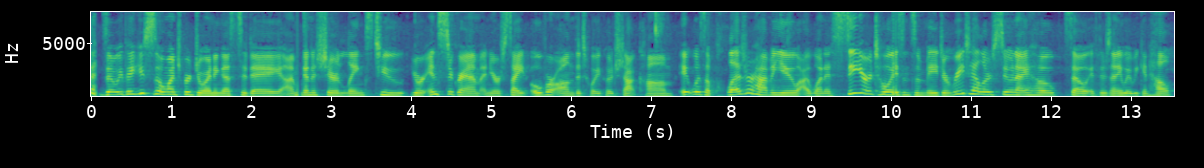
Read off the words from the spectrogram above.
Zoe, thank you so much for joining us today. I'm going to share links to your Instagram and your site over on thetoycoach.com. It was a pleasure having you. I want to see your toys in some major retailers soon, I hope. So if there's any way we can help,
